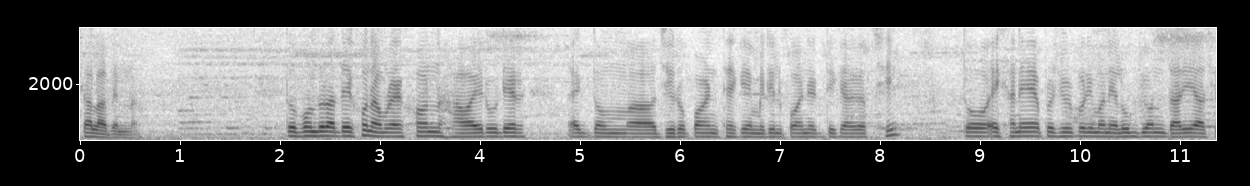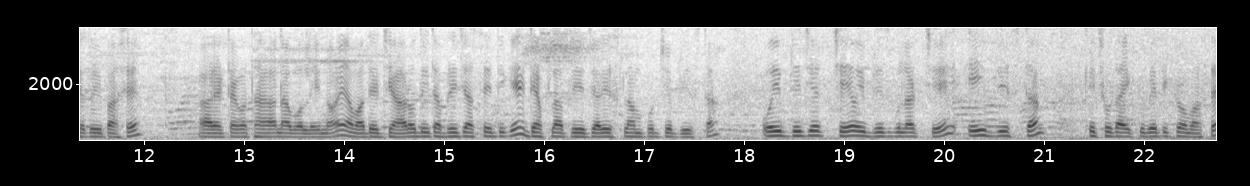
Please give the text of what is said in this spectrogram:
চালাবেন না। তো বন্ধুরা দেখুন, আমরা এখন হাওয়াই রোডের একদম জিরো পয়েন্ট থেকে মিডিল পয়েন্টের দিকে আগাচ্ছি। তো এখানে প্রচুর পরিমাণে লোকজন দাঁড়িয়ে আছে দুই পাশে। আর একটা কথা না বললেই নয়, আমাদের যে আরও দুইটা ব্রিজ আছে এদিকে, ডেফলা ব্রিজ আর ইসলামপুর যে ব্রিজটা ওই ব্রিজের চেয়ে, ওই ব্রিজগুলোর চেয়ে এই ব্রিজটা কিছুটা একটু ব্যতিক্রম আছে,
